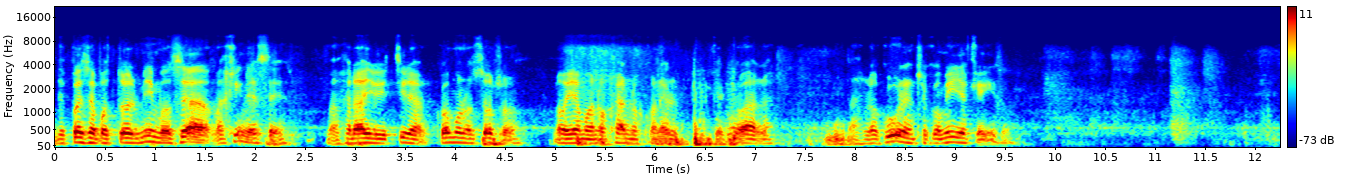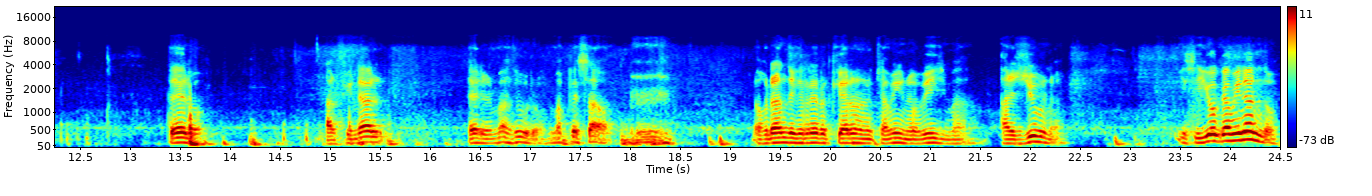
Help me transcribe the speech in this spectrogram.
Después apostó el mismo. O sea, imagínense, Maharaj y cómo nosotros no vayamos a enojarnos con él, que todas las, las locuras, entre comillas, que hizo. Pero al final era el más duro, el más pesado. Los grandes guerreros quedaron en el camino, Bhishma, Arjuna, y siguió caminando.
